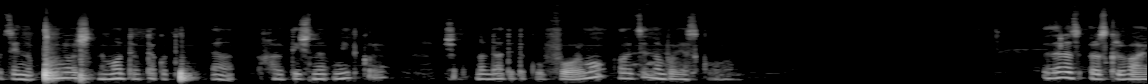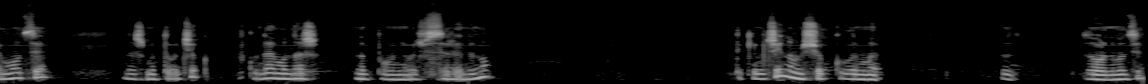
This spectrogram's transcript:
оцей наповнювач намотую так от е, хаотично ниткою, щоб надати таку форму, але це не обов'язково. Зараз розкриваємо це наш моточок, вкладаємо наш наповнювач всередину. Таким чином, щоб коли ми згорнемо ці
